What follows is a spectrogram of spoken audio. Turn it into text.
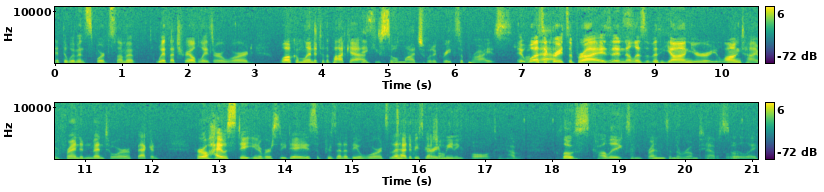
at the Women's Sports Summit with a Trailblazer Award. Welcome, Linda, to the podcast. Thank you so much. What a great surprise. It was that? a great surprise. Yes. And Elizabeth Young, your longtime friend and mentor back in her Ohio State University days, presented the award. So that had to be special. Very meaningful to have close colleagues and friends in the room, too. Absolutely. So,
